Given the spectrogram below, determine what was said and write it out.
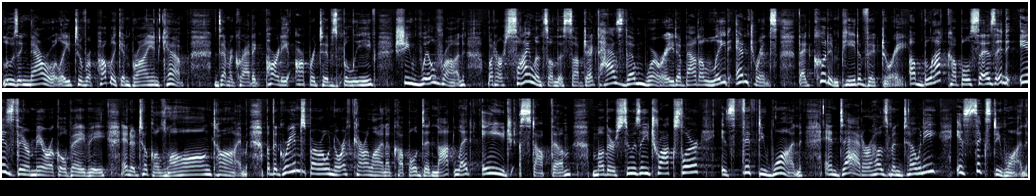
losing narrowly to Republican Brian Kemp. Democratic Party operatives believe she will run, but her silence on the subject has them worried about a late entrance that could impede a victory. A black couple says it is their miracle baby, and it took a long time. But the Greensboro, North Carolina couple did not let age stop them. Mother Susie Troxler is 51, and dad, her husband Tony, is 61.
